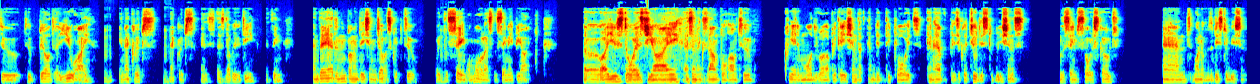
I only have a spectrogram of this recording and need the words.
to to build a UI mm-hmm. in Eclipse, mm-hmm. Eclipse as SWT, I think, and they had an implementation in JavaScript too, with mm-hmm. the same or more or less the same API. So I used OSGI as an example how to create a modular application that can be deployed, can have basically two distributions on the same source code. And one of the distribution,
